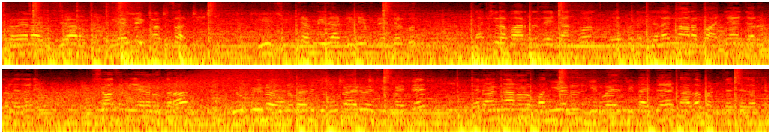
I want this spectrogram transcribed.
ఒకవేళ యూఆర్ ఓన్లీ కన్సర్న్. ఈ సిస్టమ్ మీద డిలిమిటేషన్కు దక్షిణ భారతదేశానికో లేకపోతే తెలంగాణకు అన్యాయం జరుగుతలేదని విశ్వాసం చేయగలుగుతారా? యూపీలో ఎనభై నుంచి నూట ఇరవై సీట్లు అయితే తెలంగాణలో పదిహేడు నుంచి ఇరవై ఐదు సీట్లు అయితే కాదా బట్టి చర్చ గారికి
